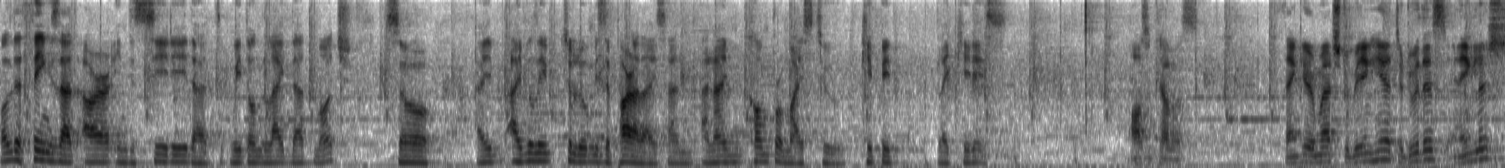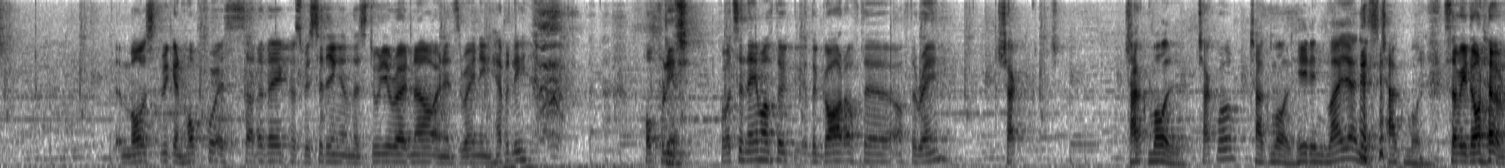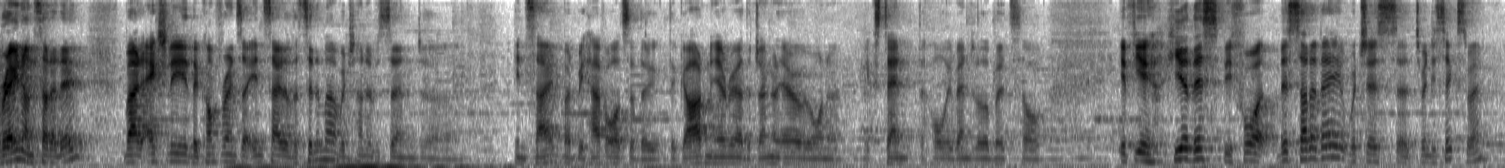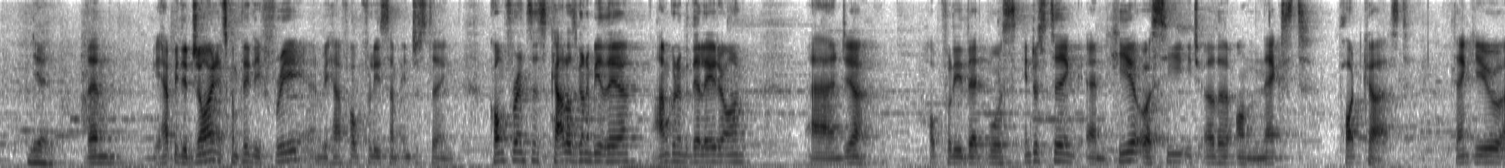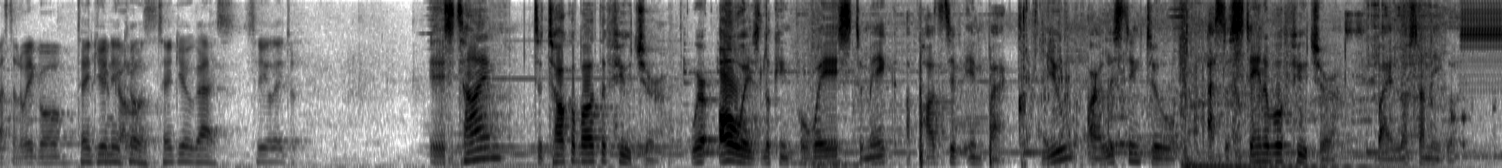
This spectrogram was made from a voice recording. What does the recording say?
all the things that are in the city that we don't like that much. So I, I believe Tulum is the paradise, and, and I'm compromised to keep it like it is. Awesome, Carlos. Thank you very much for being here to do this in English. The most we can hope for is Saturday because we're sitting in the studio right now and it's raining heavily. Hopefully, Yeah. what's the name of the the god of the of the rain? Chuck Chakmol, Chakmol. Chakmol. Here in Mayan, it's Chakmol. So we don't have rain on Saturday, but actually the conference are inside of the cinema, which 100% uh, inside. But we have also the the garden area, the jungle area. We want to extend the whole event a little bit. So if you hear this before this Saturday, which is uh, 26, right? Yeah. then be happy to join. It's completely free, and we have hopefully some interesting conferences. Carlos going to be there. I'm going to be there later on, and yeah, hopefully that was interesting. And hear or see each other on the next podcast. Thank you. Hasta luego. Thank you, Nico. Carlos. Thank you, guys. See you later. It's time to talk about the future. We're always looking for ways to make a positive impact. You are listening to A Sustainable Future by Los Amigos.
